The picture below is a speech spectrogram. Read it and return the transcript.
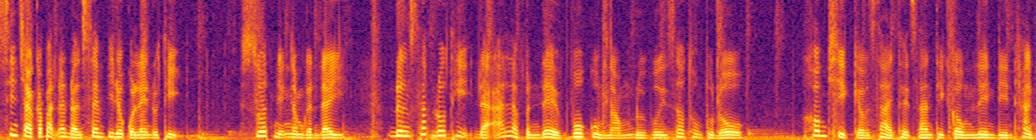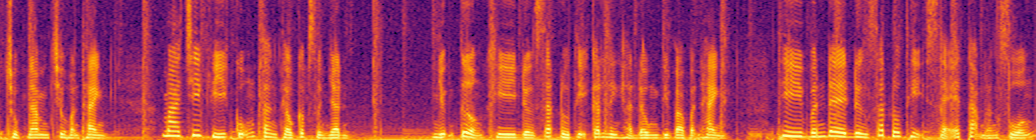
Xin chào các bạn đang đón xem video của Lên Đô Thị. Suốt những năm gần đây, đường sắt đô thị đã là vấn đề vô cùng nóng đối với giao thông thủ đô. Không chỉ kéo dài thời gian thi công lên đến hàng chục năm chưa hoàn thành, mà chi phí cũng tăng theo cấp số nhân. Những tưởng khi đường sắt đô thị Cát Linh Hà Đông đi vào vận hành, thì vấn đề đường sắt đô thị sẽ tạm lắng xuống.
